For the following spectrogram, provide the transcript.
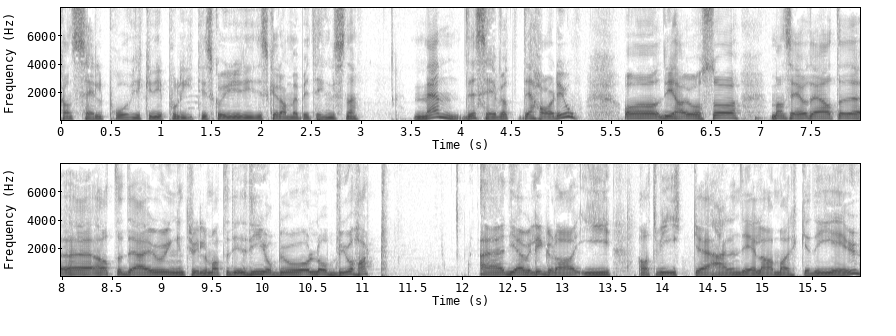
kan selv påvirke de politiske og juridiske rammebetingelsene. Men det ser vi at det har de jo. Og de har jo også Man ser jo det at, eh, at det er jo ingen tvil om at de, de jobber jo og lobber jo hardt. Eh, De er veldig glad i at vi ikke er en del av markedet i EU.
